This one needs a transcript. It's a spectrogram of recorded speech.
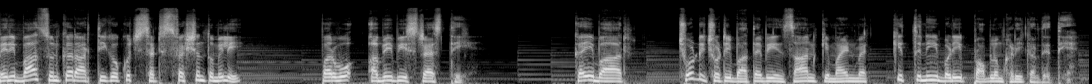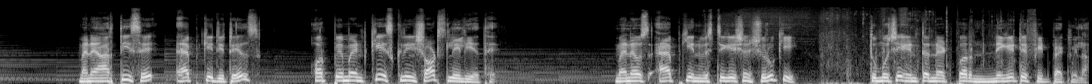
मेरी बात सुनकर आरती को कुछ सेटिस्फेक्शन तो मिली, पर वो अभी भी स्ट्रेस थी। कई बार छोटी छोटी बातें भी इंसान के माइंड में कितनी बड़ी प्रॉब्लम खड़ी कर देती हैं। मैंने आरती से ऐप की डिटेल्स और पेमेंट के स्क्रीनशॉट्स ले लिए थे। मैंने उस ऐप की इन्वेस्टिगेशन शुरू की तो मुझे इंटरनेट पर नेगेटिव फीडबैक मिला।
